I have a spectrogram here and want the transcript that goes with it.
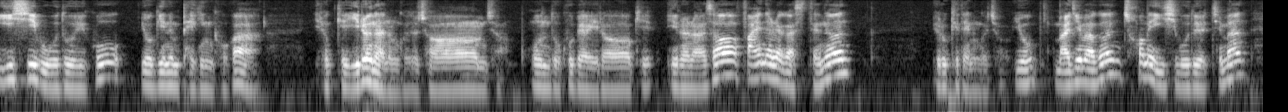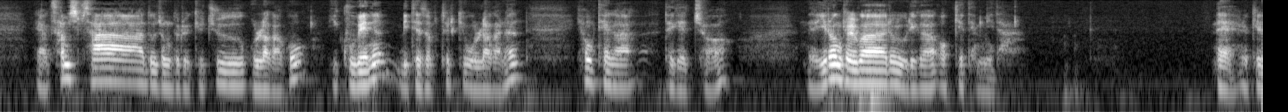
25도이고 여기는 100인 거가 이렇게 일어나는 거죠. 점점 온도 구배가 이렇게 일어나서 파이널에 갔을 때는 이렇게 되는 거죠. 요 마지막은 처음에 25도였지만 약 34도 정도로 이렇게 쭉 올라가고 이 구배는 밑에서부터 이렇게 올라가는 형태가 되겠죠. 네, 이런 결과를 우리가 얻게 됩니다. 네, 이렇게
